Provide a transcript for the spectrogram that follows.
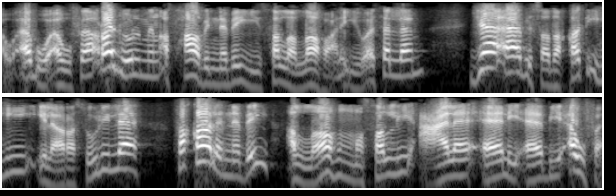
أو أبو أوفى رجل من أصحاب النبي صلى الله عليه وسلم جاء بصدقته إلى رسول الله فقال النبي اللهم صل على آل أبي أوفى.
